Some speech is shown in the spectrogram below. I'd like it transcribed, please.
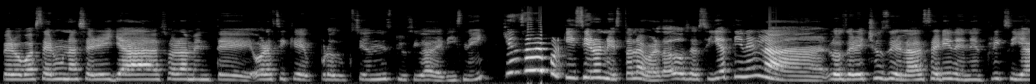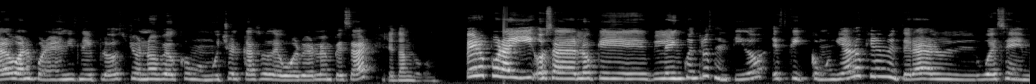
pero va a ser una serie ya solamente, ahora sí que producción exclusiva de Disney. ¿Quién sabe por qué hicieron esto, la verdad? O sea, si ya tienen la, los derechos de la serie de Netflix y ya lo van a poner en Disney Plus, yo no veo como mucho el caso de volverlo a empezar. Yo tampoco. Pero por ahí, o sea, lo que le encuentro sentido es que como ya lo quieren meter al USM,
